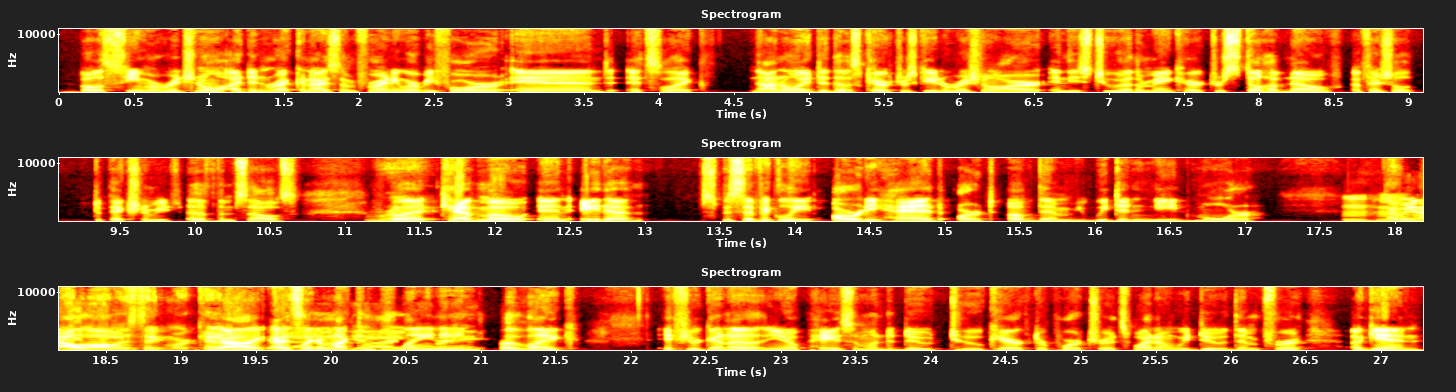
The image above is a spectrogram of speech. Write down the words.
both seem original. I didn't recognize them from anywhere before and it's like not only did those characters get original art and these two other main characters still have no official depiction of each of themselves Right. but Kevmo and Ada specifically already had art of them. We didn't need more. Mhm. I mean, I'll always take more. Kevin, yeah, like, but it's like I'm not yeah, complaining, but like if you're gonna, you know, pay someone to do two character portraits, why don't we do them for again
